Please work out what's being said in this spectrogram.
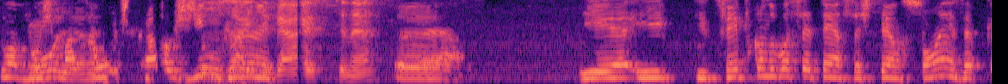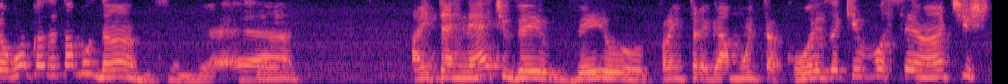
Uma bolha, um né? De um zeitgeist, né? É. é. E, e, e, sempre quando você tem essas tensões é porque alguma coisa está mudando. Assim. É, a internet veio, veio para entregar muita coisa que você antes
